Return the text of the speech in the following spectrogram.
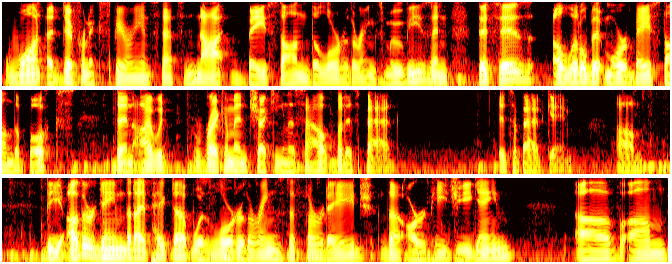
want a different experience that's not based on the Lord of the Rings movies, and this is a little bit more based on the books, then I would recommend checking this out. But it's bad. It's a bad game. Um, the other game that I picked up was Lord of the Rings: The Third Age, the RPG game of um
